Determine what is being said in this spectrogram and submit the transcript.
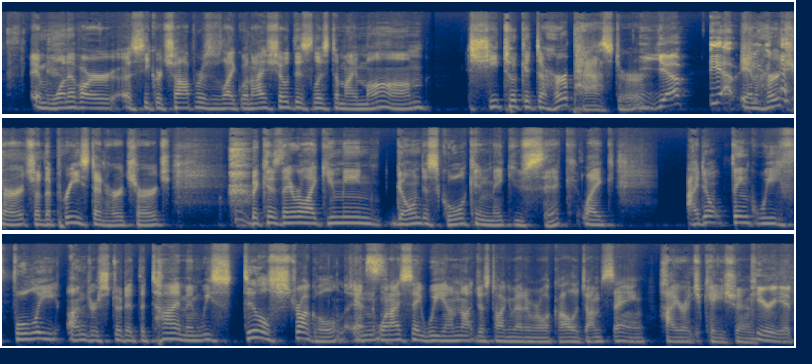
and one of our uh, secret shoppers was like, when I showed this list to my mom, she took it to her pastor yep. Yep. in her church or the priest in her church because they were like, You mean going to school can make you sick? Like, I don't think we fully understood at the time, and we still struggle. Yes. And when I say we, I'm not just talking about Amarillo College, I'm saying higher education. Period.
